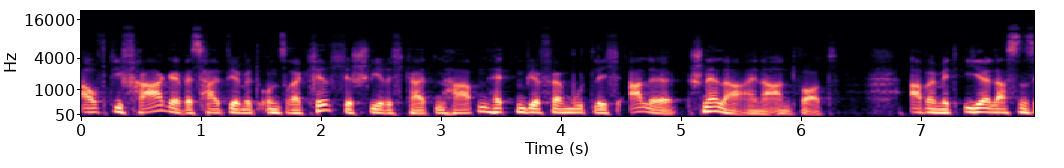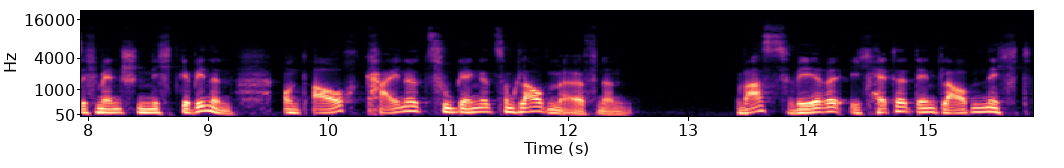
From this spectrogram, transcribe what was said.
Auf die Frage, weshalb wir mit unserer Kirche Schwierigkeiten haben, hätten wir vermutlich alle schneller eine Antwort. Aber mit ihr lassen sich Menschen nicht gewinnen und auch keine Zugänge zum Glauben eröffnen. Was wäre, ich hätte den Glauben nicht?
